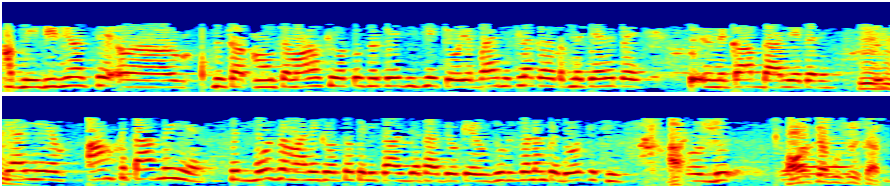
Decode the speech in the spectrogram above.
اپنی بیویوں سے اپنے مسلمانوں کی عورتوں سے کہہ دیجیے کہ وہ یہ باہر نکلا کر اپنے چہرے پہ نکاب ڈالیا کریں۔ تو کیا یہ عام خطاب نہیں ہے؟ صرف بہت زمانے کی عورتوں کے لیے کہا گیا تھا جو کہ حضور وسلم کے دور سے تھی۔ اور کیا پوچھنا چاہتے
